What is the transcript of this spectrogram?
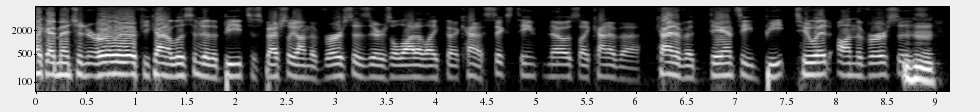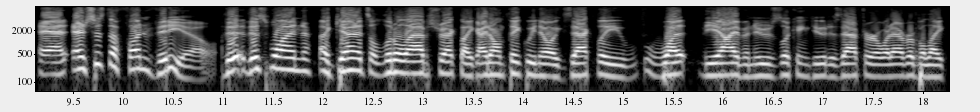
like i mentioned earlier if you kind of listen to the beats especially on the verses there's a lot of like the kind of 16th notes like kind of a kind of a dancey beat to it on the verses Mhm. and, and it's just a fun video. Th- this one, again, it's a little abstract. Like I don't think we know exactly what the Ivan Ooze looking dude is after or whatever, but like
